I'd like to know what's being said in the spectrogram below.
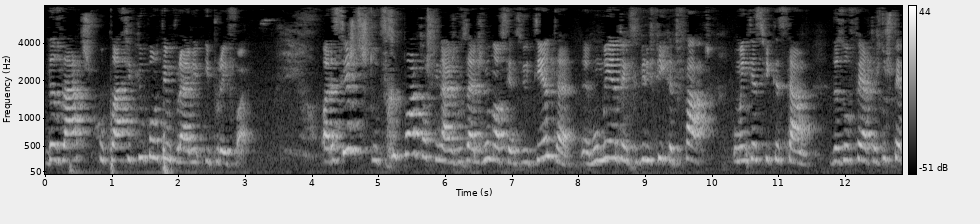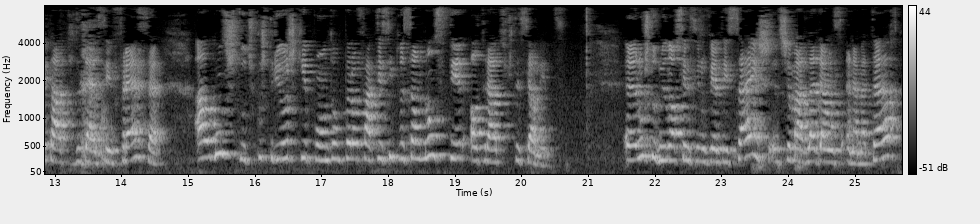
das artes, o clássico e o contemporâneo e por aí fora. Ora, se este estudo se reporta aos finais dos anos 1980, eh, momento em que se verifica de facto uma intensificação das ofertas dos espetáculos de dança em França, há alguns estudos posteriores que apontam para o facto de a situação não se ter alterado substancialmente. Uh, num estudo de 1996, eh, chamado La Danse en Amateur,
